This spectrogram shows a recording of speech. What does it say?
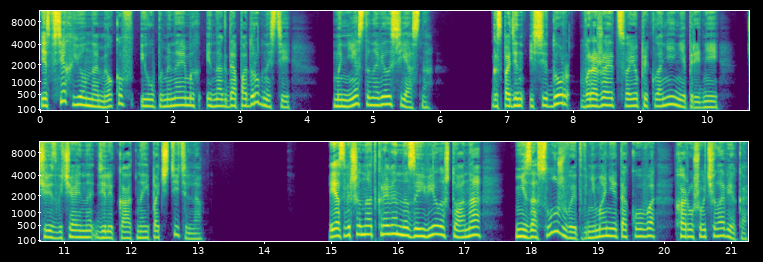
Из всех ее намеков и упоминаемых иногда подробностей мне становилось ясно. Господин Исидор выражает свое преклонение перед ней чрезвычайно деликатно и почтительно. Я совершенно откровенно заявила, что она не заслуживает внимания такого хорошего человека,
